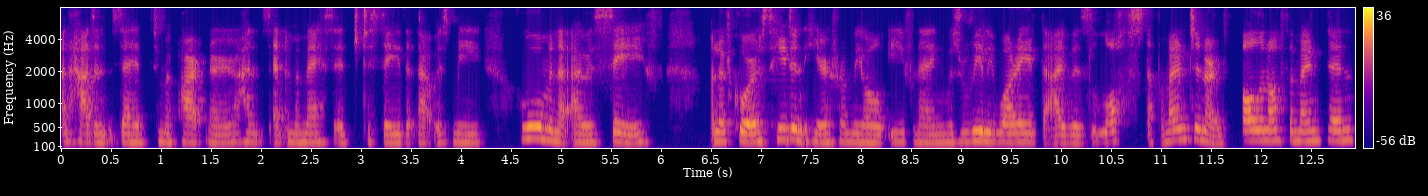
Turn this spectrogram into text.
and hadn't said to my partner, I hadn't sent him a message to say that that was me home and that I was safe. And of course, he didn't hear from me all evening, was really worried that I was lost up a mountain or had fallen off the mountain.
